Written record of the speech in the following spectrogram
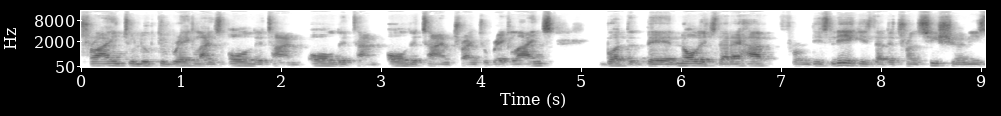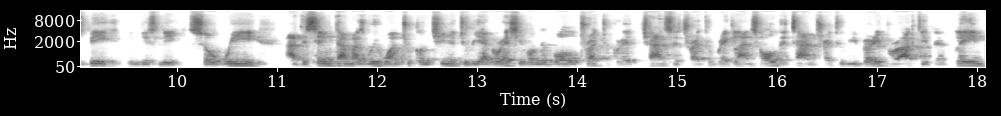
trying to look to break lines all the time, all the time, all the time, trying to break lines. But the knowledge that I have from this league is that the transition is big in this league. So we, at the same time as we want to continue to be aggressive on the ball, try to create chances, try to break lines all the time, try to be very proactive and playing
